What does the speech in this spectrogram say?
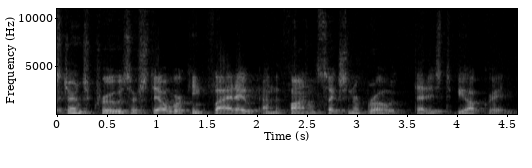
Western's crews are still working flat out on the final section of road that is to be upgraded.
